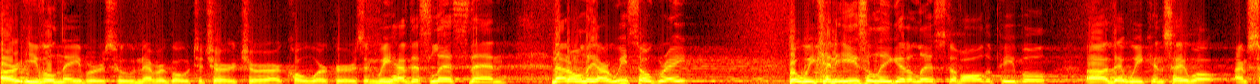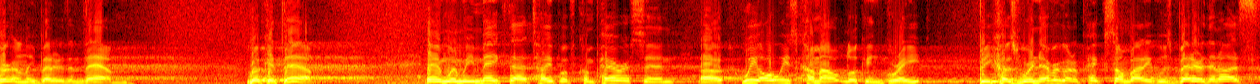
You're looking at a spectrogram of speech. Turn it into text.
our evil neighbors who never go to church or our coworkers. And we have this list then. Not only are we so great, but we can easily get a list of all the people uh, that we can say, well, I'm certainly better than them. Look at them. And when we make that type of comparison, uh, we always come out looking great because we're never going to pick somebody who's better than us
